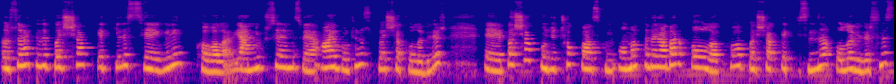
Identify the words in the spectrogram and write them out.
Özellikle de Başak etkili sevgili kovalar. Yani yükseleniniz veya ay burcunuz Başak olabilir. Ee, Başak Burcu çok baskın olmakla beraber Oğlak Boğa Başak etkisinde olabilirsiniz.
